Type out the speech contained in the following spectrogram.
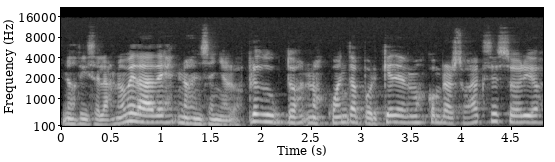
Nos dice las novedades, nos enseña los productos, nos cuenta por qué debemos comprar sus accesorios,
